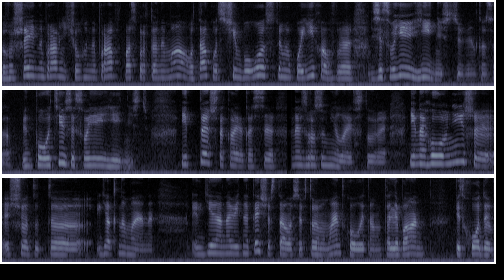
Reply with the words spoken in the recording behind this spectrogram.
Грошей не брав, нічого не брав, паспорта нема. Отак, от з чим було, з тим і поїхав е, зі своєю гідністю, він казав. Він полетів зі своєю гідністю. І теж така якась е, незрозуміла історія. І найголовніше, що тут, е, як на мене, є навіть не те, що сталося в той момент, коли там Талібан підходив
